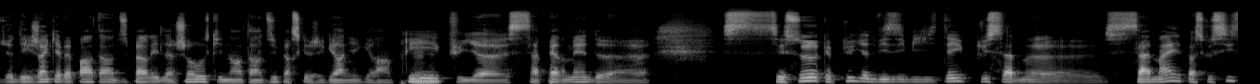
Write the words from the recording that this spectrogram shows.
Il y a des gens qui n'avaient pas entendu parler de la chose, qui l'ont entendu parce que j'ai gagné le Grand Prix. Mm-hmm. Puis euh, ça permet de c'est sûr que plus il y a de visibilité, plus ça me ça m'aide parce que si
